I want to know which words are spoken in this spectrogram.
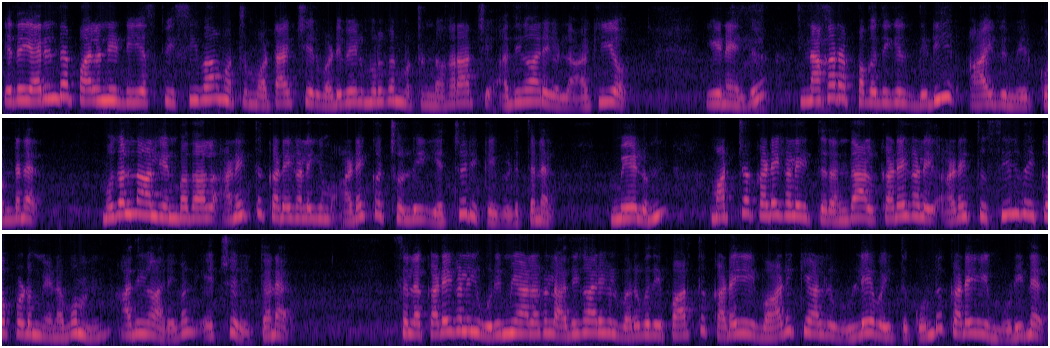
இதை அறிந்த பழனி டிஎஸ்பி சிவா மற்றும் வட்டாட்சியர் வடிவேல் முருகன் மற்றும் நகராட்சி அதிகாரிகள் ஆகியோர் இணைந்து நகர பகுதியில் திடீர் ஆய்வு மேற்கொண்டனர். முதல் நாள் என்பதால் அனைத்து கடைகளையும் அடைக்கச் சொல்லி எச்சரிக்கை விடுத்தனர். மேலும் மற்ற கடைகளை திறந்தால் கடைகளை அடைத்து சீல் வைக்கப்படும் எனவும் அதிகாரிகள் எச்சரித்தனர். சில கடைகளில் உரிமையாளர்கள் அதிகாரிகள் வருவதை பார்த்து கடையை வாடிக்கையாளர் உள்ளே வைத்துக் கொண்டு கடையை மூடினர்.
